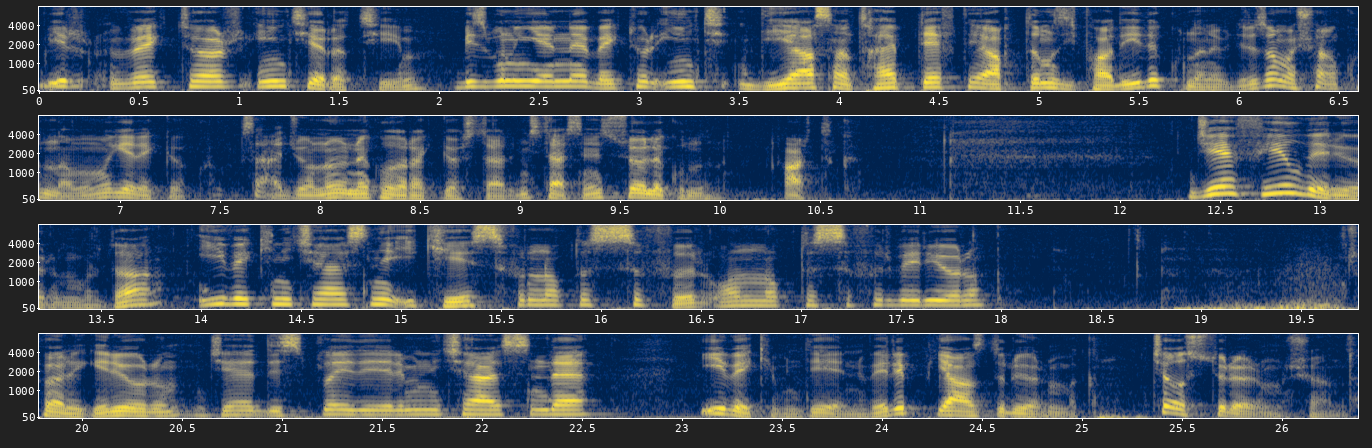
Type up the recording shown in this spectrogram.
Bir vektör int yaratayım. Biz bunun yerine vektör int diye aslında typedef'te yaptığımız ifadeyi de kullanabiliriz ama şu an kullanmama gerek yok. Sadece onu örnek olarak gösterdim. İsterseniz şöyle kullanın artık. C fill veriyorum burada. i vekin içerisinde 2, 0.0, 10.0 veriyorum. Şöyle geliyorum. C display değerimin içerisinde i vekimin değerini verip yazdırıyorum bakın. Çalıştırıyorum şu anda.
